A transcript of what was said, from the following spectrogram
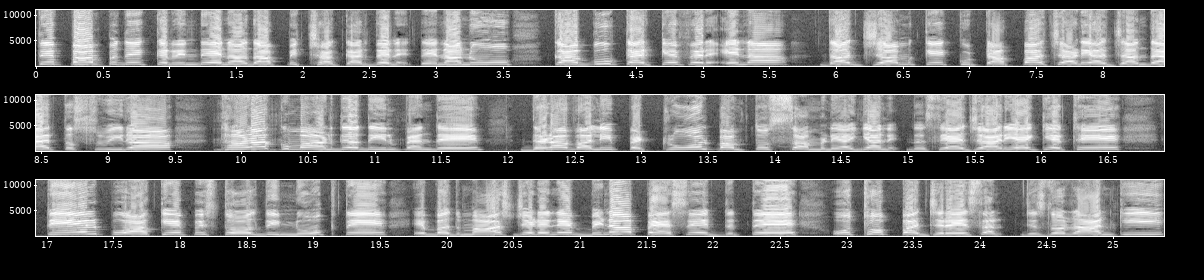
ਤੇ ਪੰਪ ਦੇ ਕਰਿੰਦੇ ਇਹਨਾਂ ਦਾ ਪਿੱਛਾ ਕਰਦੇ ਨੇ। ਤੇ ਇਹਨਾਂ ਨੂੰ ਕਾਬੂ ਕਰਕੇ ਫਿਰ ਇਹਨਾਂ ਦਾ ਜੰਮ ਕੇ ਕੁਟਾਪਾ ਚਾੜਿਆ ਜਾਂਦਾ ਹੈ। ਤਸਵੀਰਾਂ ਥਾਣਾ ਘੁਮਾਣ ਦੇ ਅਧੀਨ ਪੈਂਦੇ ਦੜਾਵਾਲੀ ਪੈਟਰੋਲ ਪੰਪ ਤੋਂ ਸਾਹਮਣੇ ਆਈਆਂ ਨੇ। ਦੱਸਿਆ ਜਾ ਰਿਹਾ ਹੈ ਕਿ ਇੱਥੇ ਤੇਲ ਪਵਾ ਕੇ ਪਿਸਤੌਲ ਦੀ ਨੋਕ ਤੇ ਇਹ ਬਦਮਾਸ਼ ਜਿਹੜੇ ਨੇ ਬਿਨਾਂ ਪੈਸੇ ਦਿੱਤੇ ਉੱਥੋਂ ਭੱਜ ਰਹੇ ਸਨ। ਜਿਸ ਦੌਰਾਨ ਕਿ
